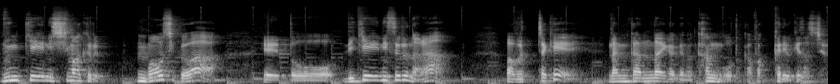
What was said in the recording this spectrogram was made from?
文系にしまくる、うん。まあもしくは、えー、と理系にするなら、まあ、ぶっちゃけ難関大学の看護とかばっかり受けさせちゃ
